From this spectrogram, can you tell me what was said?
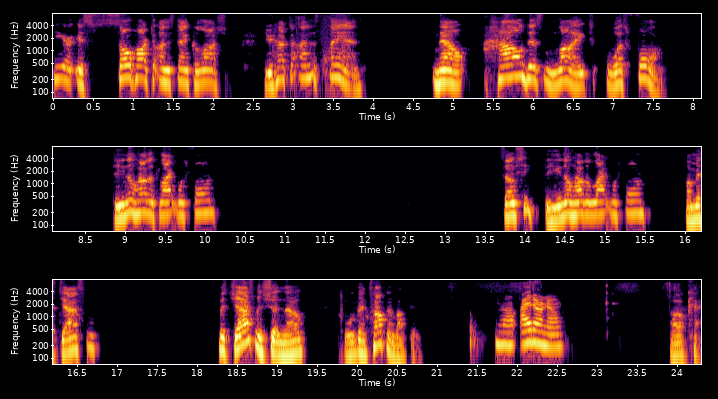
here, it's so hard to understand Colossians. You have to understand now how this light was formed. Do you know how this light was formed? Sophie, do you know how the light was formed? Or Miss Jasmine? Miss Jasmine should know. We've been talking about this. No, I don't know. Okay.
